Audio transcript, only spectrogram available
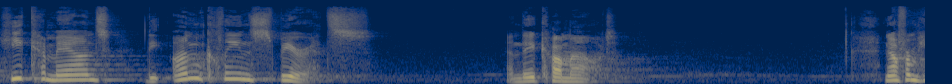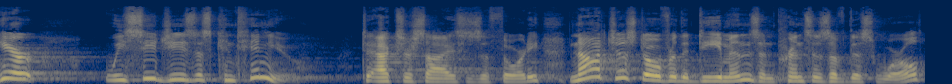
he commands the unclean spirits, and they come out. Now, from here, we see Jesus continue to exercise his authority, not just over the demons and princes of this world,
